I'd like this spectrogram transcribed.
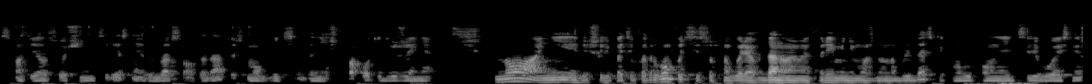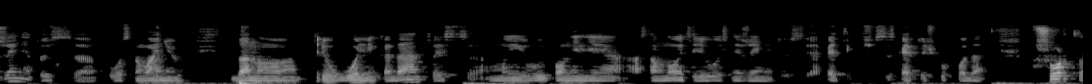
смотрелось очень интересно, я забросал тогда, то есть мог быть дальнейший поход и движение. Но они решили пойти по другому пути. Собственно говоря, в данный момент времени можно наблюдать, как мы выполнили целевое снижение, то есть э, по основанию данного треугольника, да, то есть э, мы выполнили основное целевое снижение. То есть опять-таки сейчас искать точку входа в шорт э,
